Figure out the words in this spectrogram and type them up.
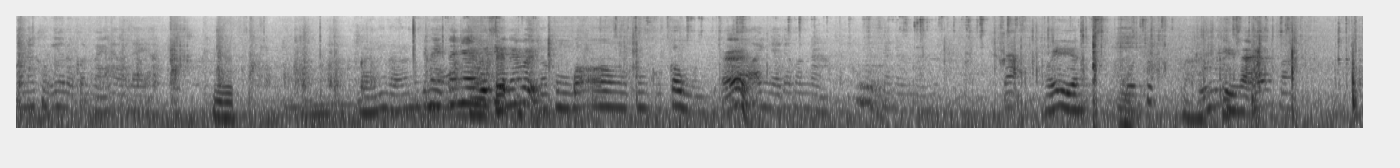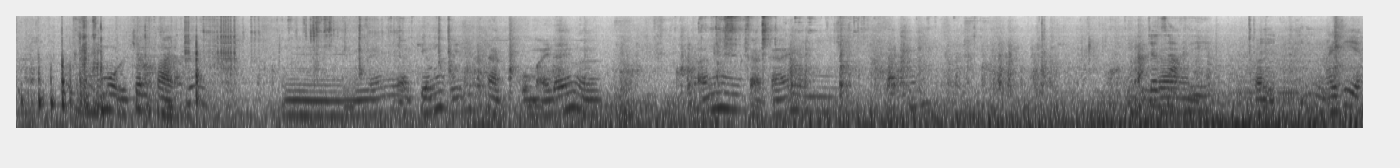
hôm nay không yêu được con máy nào ở đây à? Như cái này tai nghe với tiền em ơi Nó không bỏ, không có công Ê, Ờ, anh lấy được con nào? Dạ, mấy tiền bốn chục. bốn nghìn Có một cái chân thật ừ, Nếu như kiếm một cái chân thật của máy đấy mà Bán cả cái Đắt Chân sạc gì? Vâng. Máy gì ạ?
